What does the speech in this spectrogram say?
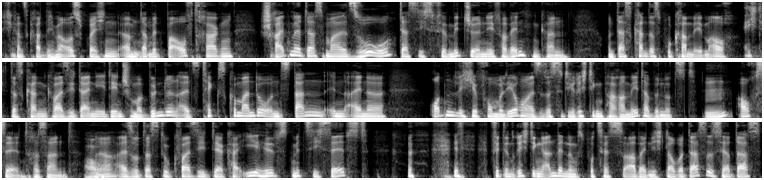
ich kann es gerade nicht mehr aussprechen, ähm, mhm. damit beauftragen, schreib mir das mal so, dass ich es für Midjourney verwenden kann. Und das kann das Programm eben auch. Echt? Das kann quasi deine Ideen schon mal bündeln als Textkommando und es dann in eine ordentliche Formulierung, also dass du die richtigen Parameter benutzt. Mhm. Auch sehr interessant. Wow. Ja, also, dass du quasi der KI hilfst, mit sich selbst für den richtigen Anwendungsprozess zu arbeiten. Ich glaube, das ist ja das,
